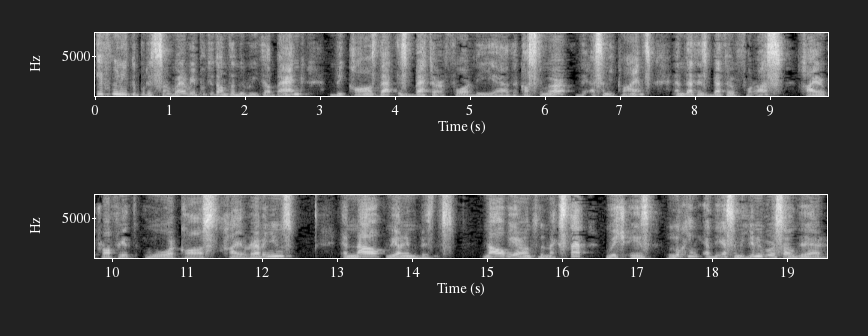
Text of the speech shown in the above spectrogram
If we need to put it somewhere, we put it onto the retail bank because that is better for the, uh, the customer, the SME clients, and that is better for us, higher profit, lower cost, higher revenues. And now we are in the business. Now we are on to the next step, which is looking at the SME universe out there.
